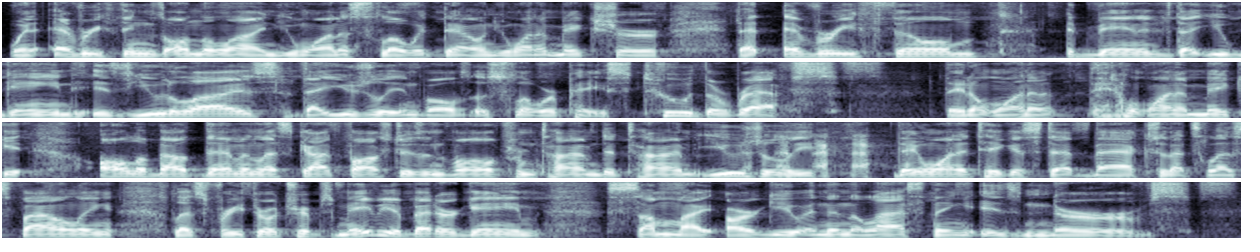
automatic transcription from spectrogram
When everything's on the line, you want to slow it down. You want to make sure that every film advantage that you gained is utilized. That usually involves a slower pace. Two, the refs. They don't want to. They don't want to make it all about them unless Scott Foster's involved from time to time. Usually, they want to take a step back, so that's less fouling, less free throw trips, maybe a better game. Some might argue. And then the last thing is nerves.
